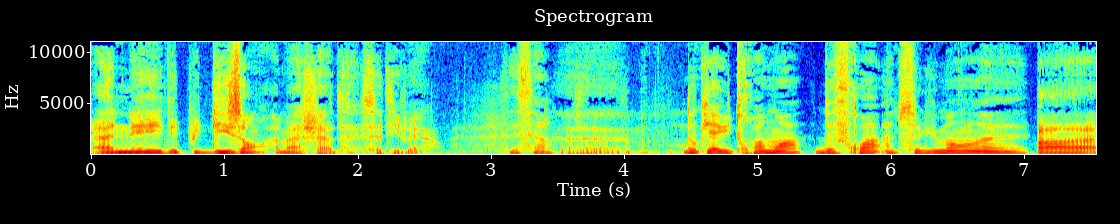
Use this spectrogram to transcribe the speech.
année depuis dix ans à Machad cet hiver. C'est ça. Donc il y a eu trois mois de froid absolument. Euh...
